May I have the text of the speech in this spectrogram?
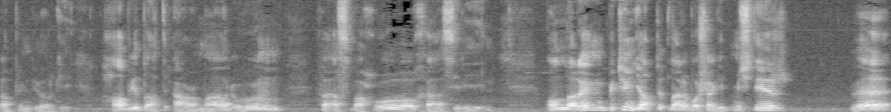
Rabbim diyor ki, habidat a'maluhum fe asbahu hasirin. Onların bütün yaptıkları boşa gitmiştir ve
